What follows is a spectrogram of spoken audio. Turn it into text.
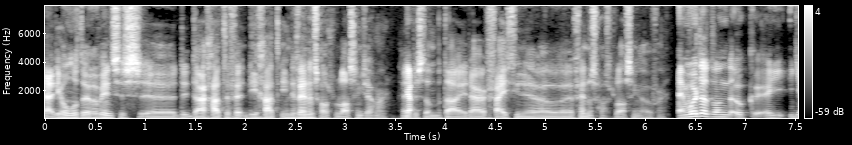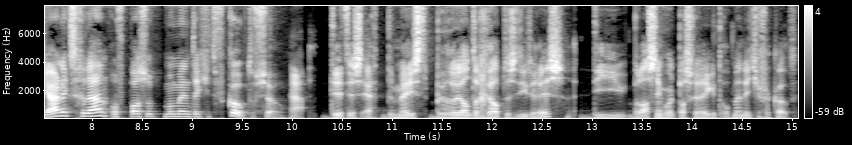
Ja, die 100 euro winst is, uh, die, daar gaat de, die gaat in de vennootschapsbelasting, zeg maar. Ja. Dus dan betaal je daar 15 euro uh, vennootschapsbelasting over. En wordt dat dan ook uh, jaarlijks gedaan of pas op het moment dat je het verkoopt of zo? Ja, dit is echt de meest briljante grap die er is. Die belasting wordt pas gerekend op het moment dat je verkoopt.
